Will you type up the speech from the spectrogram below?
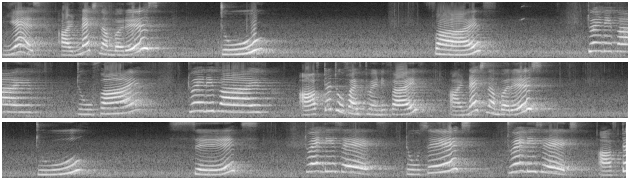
Yes, our next number is 2, 5, 25. 2, 5, 25. After 2, 5, 25, our next number is 2, 6, 26. 2, 6, 26. After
